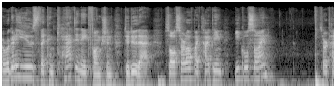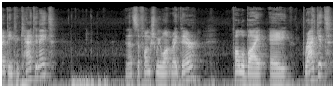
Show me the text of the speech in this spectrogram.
And we're going to use the concatenate function to do that. So I'll start off by typing equal sign, start typing concatenate, and that's the function we want right there, followed by a bracket,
